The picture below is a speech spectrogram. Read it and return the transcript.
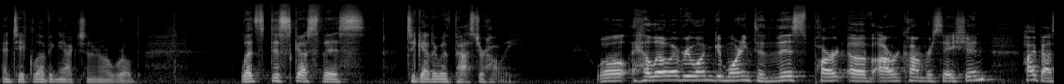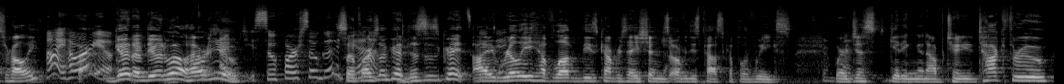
and take loving action in our world. Let's discuss this together with Pastor Holly. Well, hello, everyone. Good morning to this part of our conversation. Hi, Pastor Holly. Hi, how are you? Good, I'm doing well. How are you? I'm, so far, so good. So yeah. far, so good. This is great. I really have loved these conversations yeah. over these past couple of weeks. We're just getting an opportunity to talk through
